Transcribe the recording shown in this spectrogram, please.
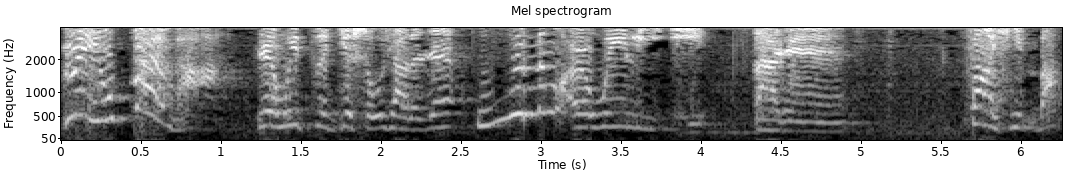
没有办法，认为自己手下的人无能而为力。大人放心吧，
